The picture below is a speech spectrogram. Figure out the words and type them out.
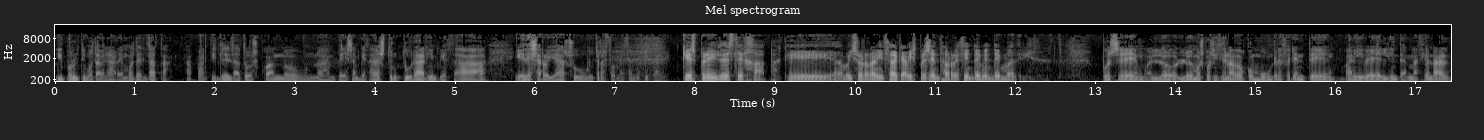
y por último también hablaremos del data a partir del dato es cuando una empresa empieza a estructurar y empieza a eh, desarrollar su transformación digital ¿qué esperáis de este hub que habéis organizado que habéis presentado recientemente en Madrid? Pues eh, lo, hemos posicionado como un referente a nivel internacional.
